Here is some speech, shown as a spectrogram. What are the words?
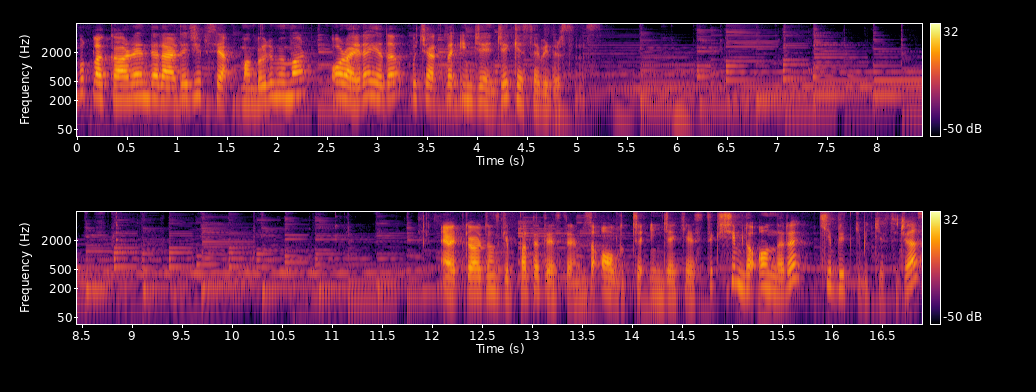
mutlaka rendelerde cips yapma bölümü var. Orayla ya da bıçakla ince ince kesebilirsiniz. Evet gördüğünüz gibi patateslerimizi oldukça ince kestik. Şimdi onları kibrit gibi keseceğiz.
